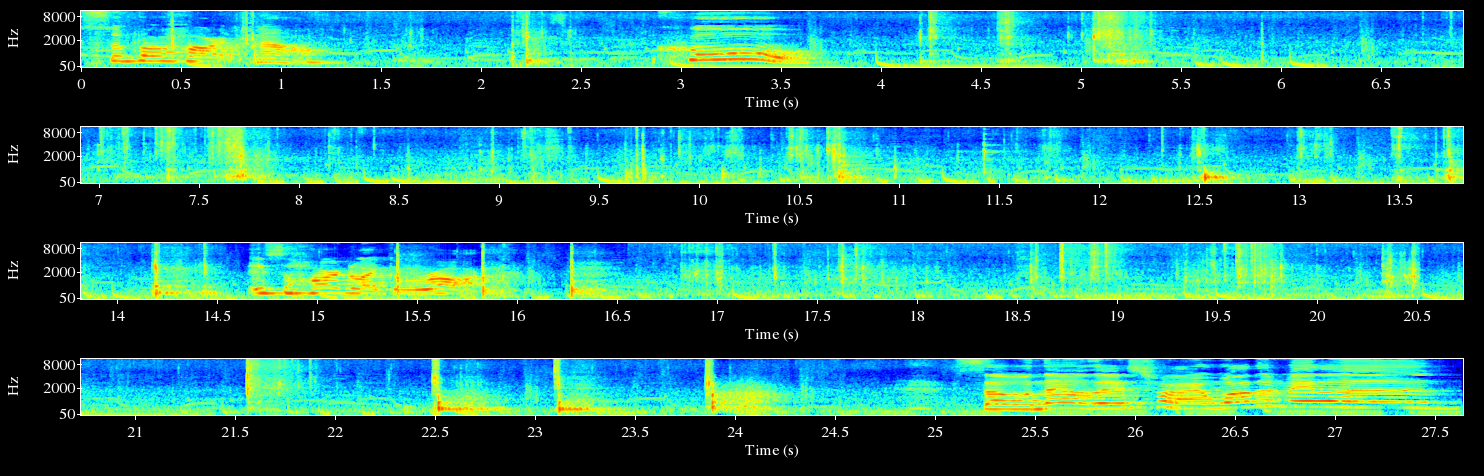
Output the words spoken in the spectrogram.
Super hard now. Cool! It's hard like a rock. So now let's try watermelon.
